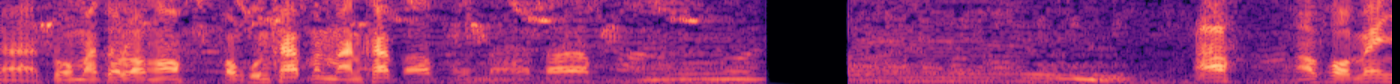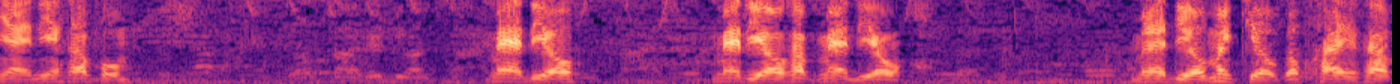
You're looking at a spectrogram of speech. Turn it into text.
อ่าโทรมาต่อรองเอาขอบคุณครับมันมันๆครับครับผมนะครับเอาเอาพอแม่ใหญ่นี่ครับผม แม่เดียว แม่เดียวครับ แม่เดียว แม่เดียวไม่เกี่ยวกับใครครับ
